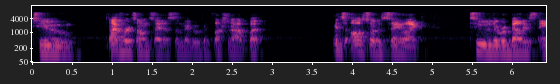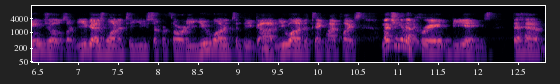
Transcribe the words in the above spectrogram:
to I've heard someone say this, so maybe we can flesh it out, but it's also to say like to the rebellious angels, like you guys wanted to usurp authority, you wanted to be God, hmm. you wanted to take my place. I'm actually going right. to create beings that have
